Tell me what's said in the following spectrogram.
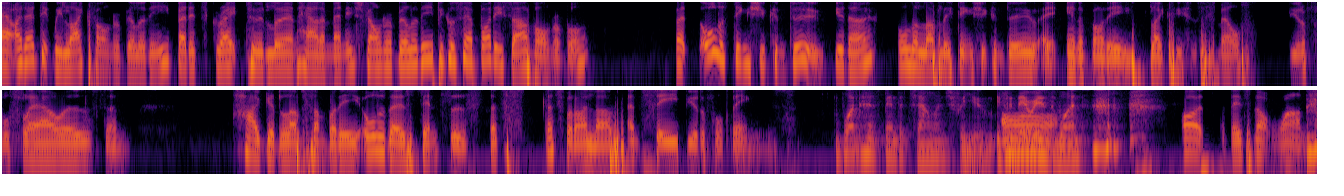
Uh, I don't think we like vulnerability, but it's great to learn how to manage vulnerability because our bodies are vulnerable. But all the things you can do, you know, all the lovely things you can do in a body, like you can smell beautiful flowers and hug and love somebody, all of those senses. That's that's what I love, and see beautiful things. What has been the challenge for you, if oh. there is one? oh, there's not one.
